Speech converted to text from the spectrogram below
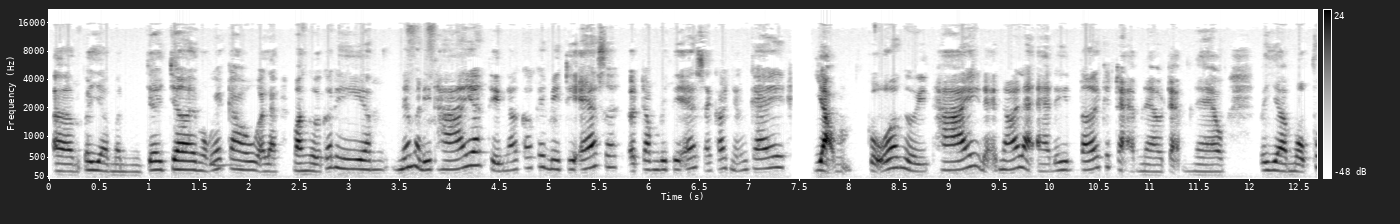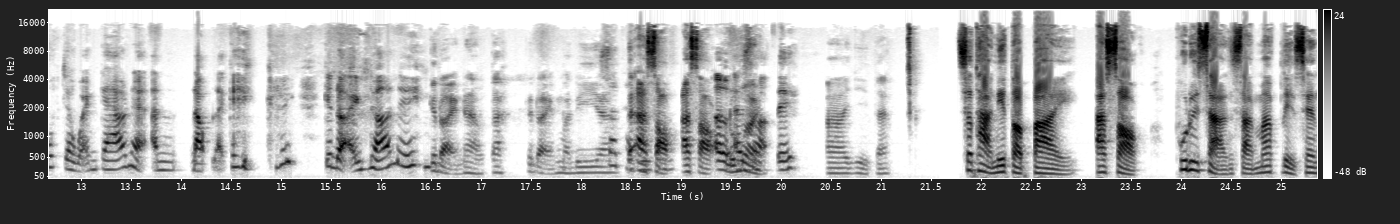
ờ, bây giờ mình chơi chơi một cái câu gọi là mọi người có đi um, nếu mà đi Thái á, thì nó có cái BTS á, ở trong BTS sẽ có những cái giọng của người Thái để nói là à đi tới cái trạm nào trạm nào bây giờ một phút cho quảng cáo nè anh đọc lại cái cái cái đoạn đó đi cái đoạn nào ta cái đoạn mà đi Sao uh, thành à đi sọt ta? a sọt ừ đúng anh rồi sợ đi อ่าgì ta สถานีต่อไปอาศอก ผู้โดยสารสามารถเปลี่ยนเส้น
